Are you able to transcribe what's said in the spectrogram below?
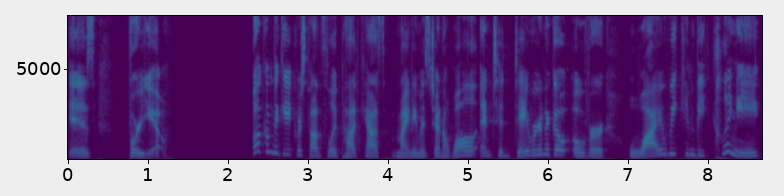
is for you. Welcome to Geek Responsibly Podcast. My name is Jenna Wall, and today we're going to go over why we can be clingy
